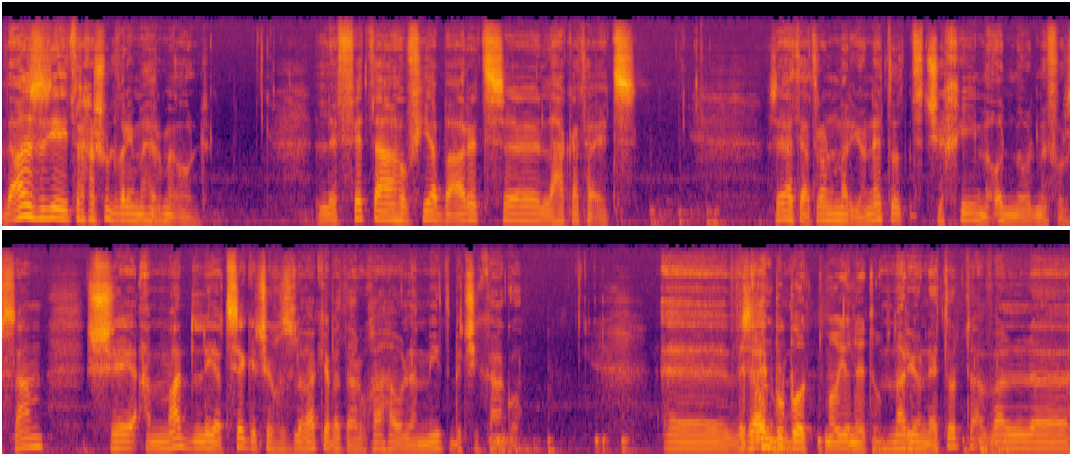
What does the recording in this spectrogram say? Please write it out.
ואז התרחשו דברים מהר מאוד. לפתע הופיע בארץ אה, להקת העץ. זה היה תיאטרון מריונטות צ'כי מאוד מאוד מפורסם, שעמד לייצג את צ'כוסלובקיה בתערוכה העולמית בצ'יקגו. אה, וזה היה בובות, מריונטות. מריונטות, אבל... אה,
